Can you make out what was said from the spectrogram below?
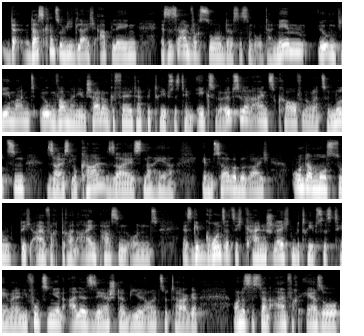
das kannst du wie gleich ablegen. Es ist einfach so, dass es ein Unternehmen, irgendjemand irgendwann mal die Entscheidung gefällt hat, Betriebssystem X oder Y einzukaufen oder zu nutzen, sei es lokal, sei es nachher im Serverbereich. Und da musst du dich einfach dran einpassen. Und es gibt grundsätzlich keine schlechten Betriebssysteme. Die funktionieren alle sehr stabil heutzutage. Und es ist dann einfach eher so,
